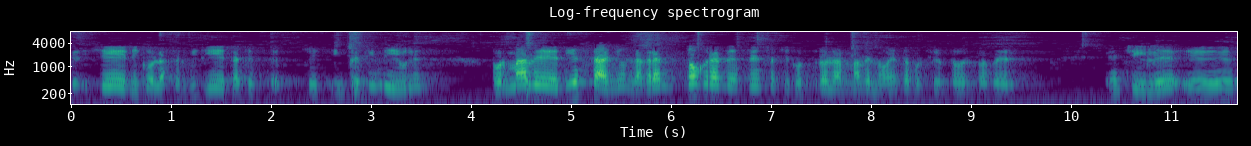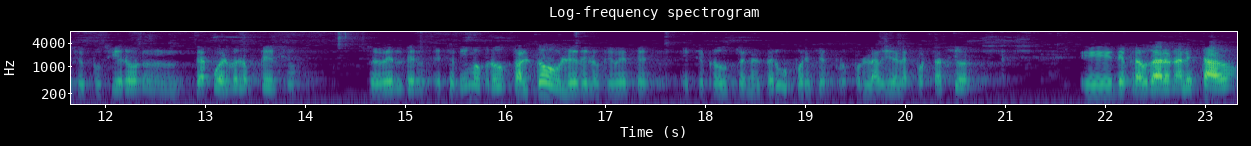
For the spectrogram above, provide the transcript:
higiénico, las servilletas, que es imprescindible, por más de 10 años, las dos grandes empresas que controlan más del 90% del papel en Chile eh, se pusieron de acuerdo en los precios, se venden ese mismo producto al doble de lo que venden ese producto en el Perú, por ejemplo, por la vía de la exportación, eh, defraudaron al Estado,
